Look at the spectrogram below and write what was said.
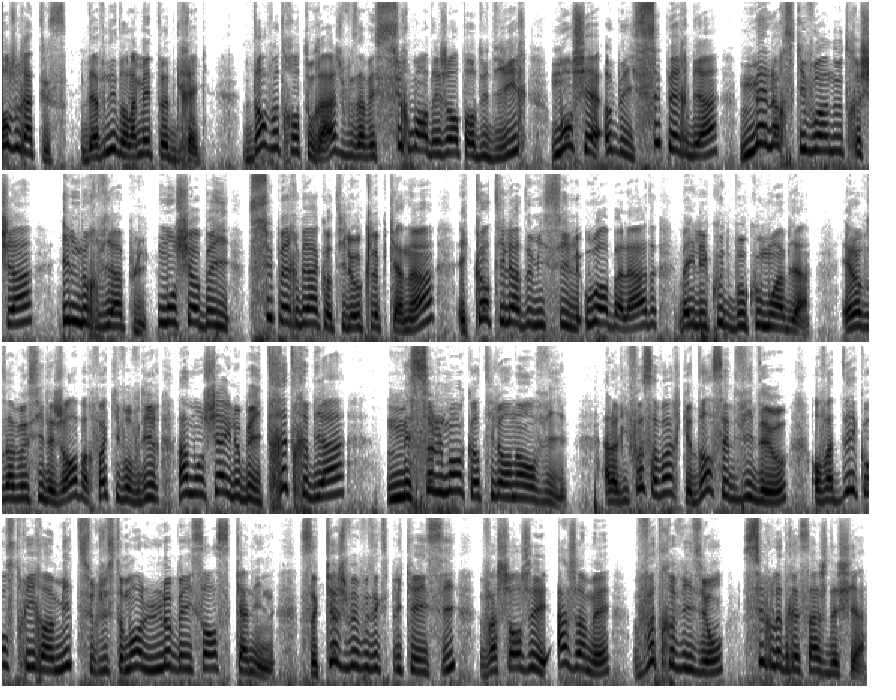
Bonjour à tous, bienvenue dans la méthode Greg. Dans votre entourage, vous avez sûrement déjà entendu dire Mon chien obéit super bien, mais lorsqu'il voit un autre chien, il ne revient plus. Mon chien obéit super bien quand il est au club canin, et quand il est à domicile ou en balade, ben, il écoute beaucoup moins bien. Et alors vous avez aussi des gens parfois qui vont vous dire Ah mon chien il obéit très très bien, mais seulement quand il en a envie. Alors il faut savoir que dans cette vidéo, on va déconstruire un mythe sur justement l'obéissance canine. Ce que je vais vous expliquer ici va changer à jamais votre vision sur le dressage des chiens.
